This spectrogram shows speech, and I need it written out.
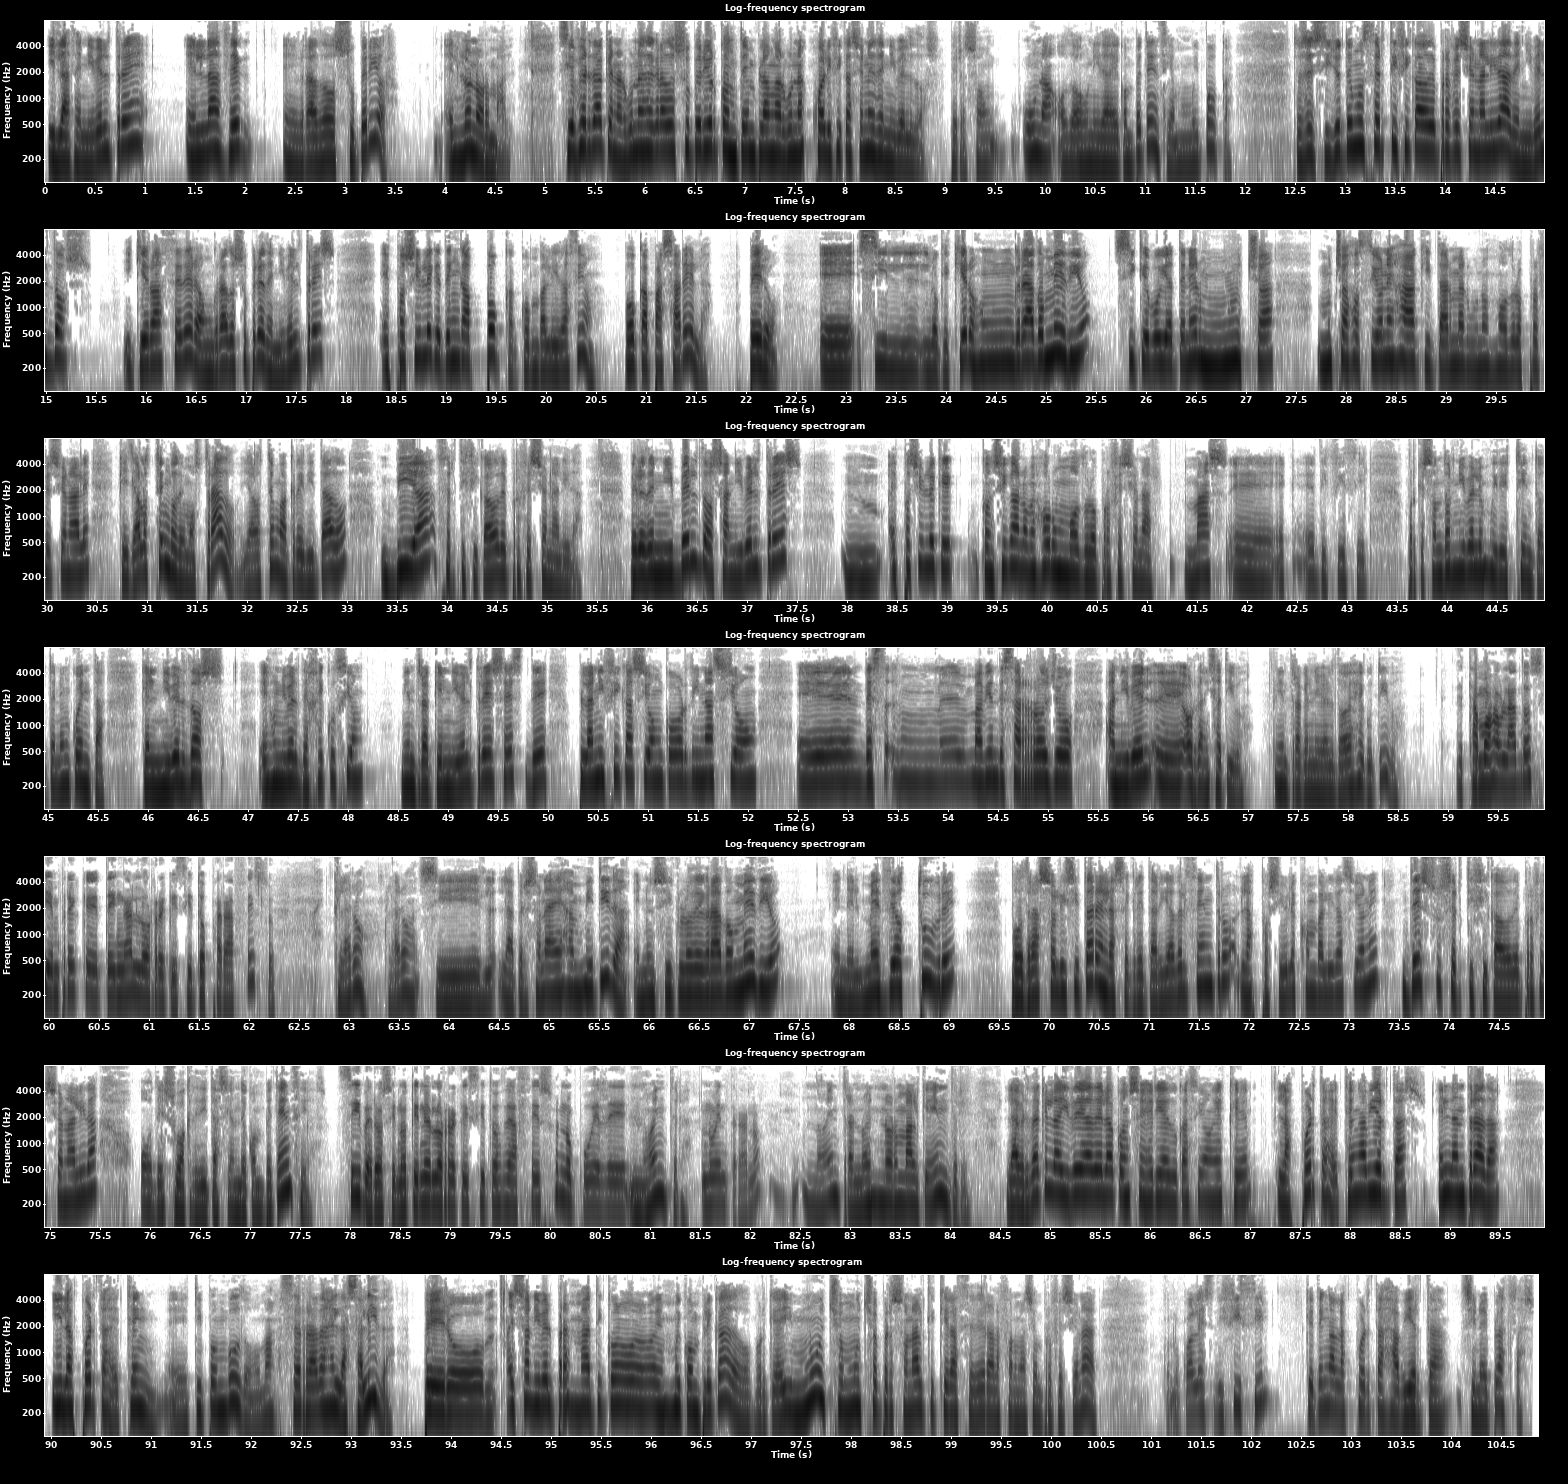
y las de nivel 3 en las de eh, grado superior es lo normal. Si es verdad que en algunas de grado superior contemplan algunas cualificaciones de nivel 2, pero son una o dos unidades de competencia, muy pocas. Entonces, si yo tengo un certificado de profesionalidad de nivel 2 y quiero acceder a un grado superior de nivel 3, es posible que tenga poca convalidación, poca pasarela. Pero eh, si lo que quiero es un grado medio, sí que voy a tener mucha muchas opciones a quitarme algunos módulos profesionales que ya los tengo demostrados, ya los tengo acreditados vía certificado de profesionalidad. Pero de nivel 2 a nivel 3 mm, es posible que consiga a lo mejor un módulo profesional. Más eh, es, difícil, porque son dos niveles muy distintos. Ten en cuenta que el nivel 2 es un nivel de ejecución, mientras que el nivel 3 es de planificación, coordinación, eh, mm, eh, más bien desarrollo a nivel organizativo mientras que el nivel 2 es ejecutivo. Estamos hablando siempre que tengan los requisitos para acceso. Claro, claro. Si la persona es admitida en un ciclo de grado medio, en el mes de octubre, podrá solicitar en la Secretaría del Centro las posibles convalidaciones de su certificado de profesionalidad o de su acreditación de competencias. Sí, pero si no tiene los requisitos de acceso no puede... No entra. No entra, ¿no? No entra, no es normal que entre. La verdad que la idea de la Consejería de Educación es que las puertas estén abiertas en la entrada y las puertas estén eh, tipo embudo o más cerradas en la salida. Pero eso a nivel pragmático es muy complicado porque hay mucho, mucho personal que quiere acceder a la formación profesional, con lo cual es difícil que tengan las puertas abiertas si no hay plazas.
